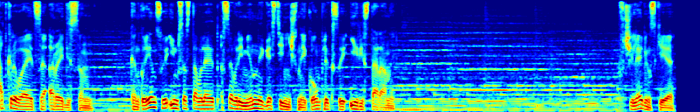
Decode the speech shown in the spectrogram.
открывается Редисон. Конкуренцию им составляют современные гостиничные комплексы и рестораны. В Челябинске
